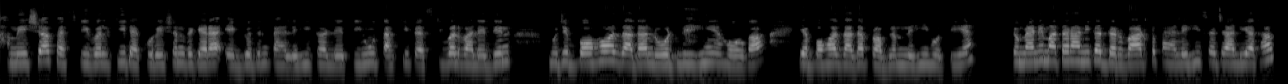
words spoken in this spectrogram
हमेशा फेस्टिवल की डेकोरेशन वगैरह एक दो दिन पहले ही कर लेती हूँ, ताकि फेस्टिवल वाले दिन मुझे बहुत ज़्यादा लोड नहीं होगा या बहुत ज़्यादा प्रॉब्लम नहीं होती है। तो मैंने माता रानी का दरबार तो पहले ही सजा लिया था।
